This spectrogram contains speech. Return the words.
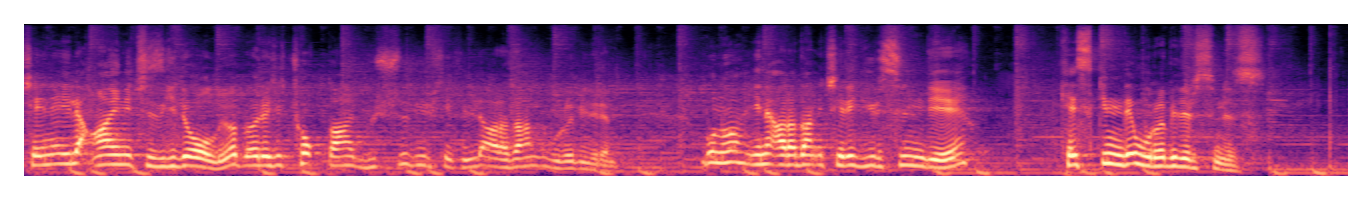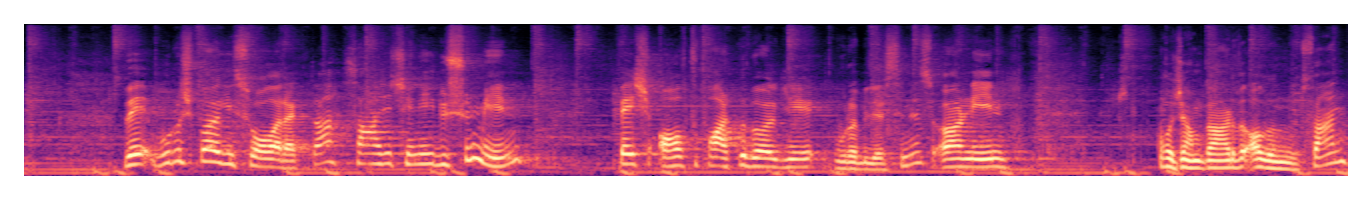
çeneyle aynı çizgide oluyor. Böylece çok daha güçlü bir şekilde aradan vurabilirim. Bunu yine aradan içeri girsin diye keskin de vurabilirsiniz. Ve vuruş bölgesi olarak da sadece çeneyi düşünmeyin. 5-6 farklı bölgeye vurabilirsiniz. Örneğin hocam gardı alın lütfen.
